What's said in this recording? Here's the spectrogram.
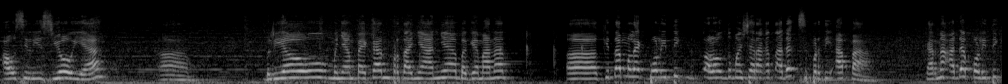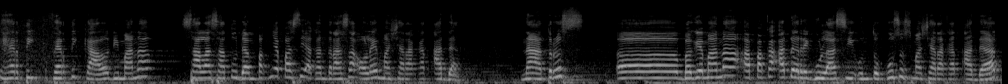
Ausilisio ya. Eh, beliau menyampaikan pertanyaannya bagaimana eh, kita melek politik kalau untuk masyarakat adat seperti apa? Karena ada politik vertikal di mana salah satu dampaknya pasti akan terasa oleh masyarakat adat. Nah, terus eh, bagaimana apakah ada regulasi untuk khusus masyarakat adat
